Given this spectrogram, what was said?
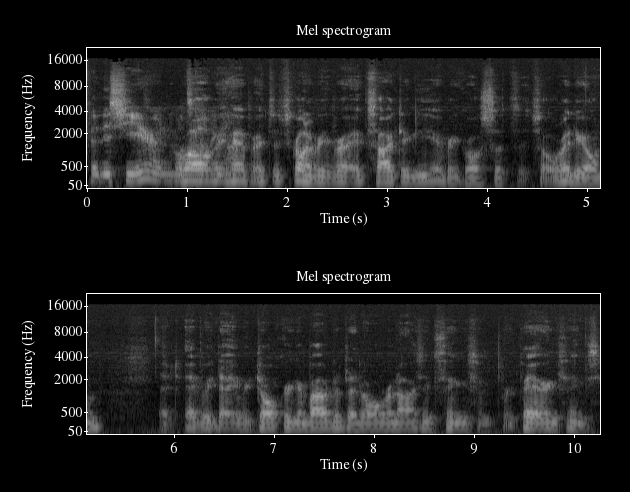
for this year and what's well, we have it, it's going to be a very exciting year because it's, it's already on. Every day we're talking about it and organizing things and preparing things,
